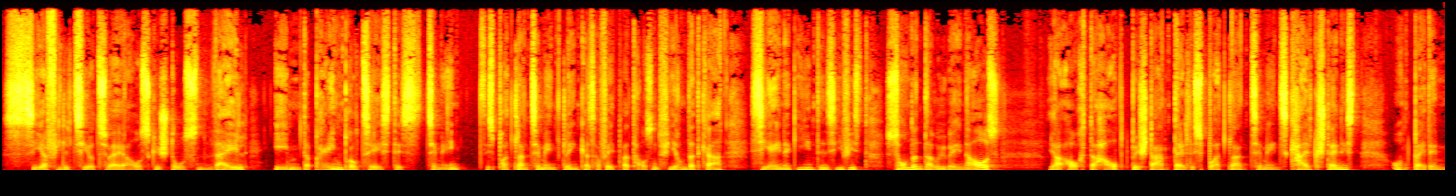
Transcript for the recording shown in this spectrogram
sehr viel CO2 ausgestoßen, weil eben der Brennprozess des Zement, des Portland-Zementklinkers auf etwa 1400 Grad sehr energieintensiv ist, sondern darüber hinaus ja auch der Hauptbestandteil des Portland-Zements Kalkstein ist und bei dem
